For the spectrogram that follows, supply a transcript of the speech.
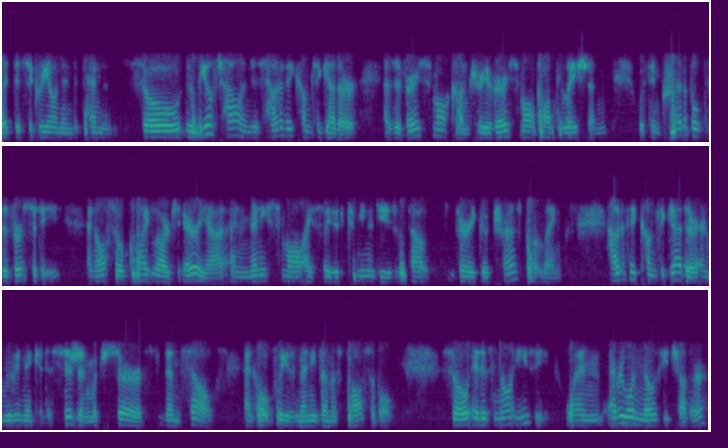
that disagree on independence. So the real challenge is how do they come together as a very small country, a very small population with incredible diversity and also quite large area and many small isolated communities without very good transport links. How do they come together and really make a decision which serves themselves and hopefully as many of them as possible? So it is not easy when everyone knows each other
